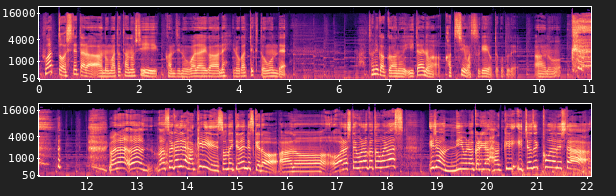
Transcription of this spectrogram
ー、ふわっとしてたらあのまた楽しい感じの話題がね広がっていくと思うんで。とにかくあの言いたいのは勝新はすげえよってことで。あの まあな、まあ、まあ、そういう感じではっきりそんな言ってないんですけど、あのー、終わらせてもらおうかと思います。以上、新村あかりがはっきり言っちゃうぜコーナーでした。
